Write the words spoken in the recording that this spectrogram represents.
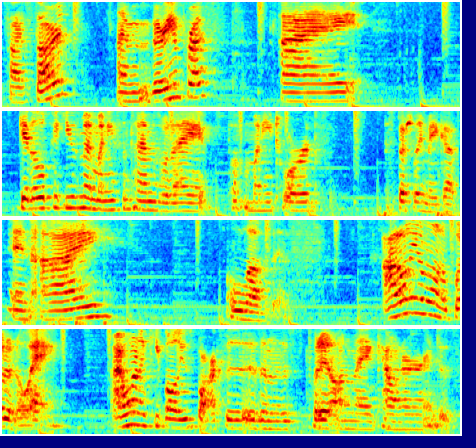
Five stars. I'm very impressed. I get a little picky with my money sometimes what I put money towards, especially makeup. And I love this. I don't even want to put it away. I want to keep all these boxes and just put it on my counter and just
